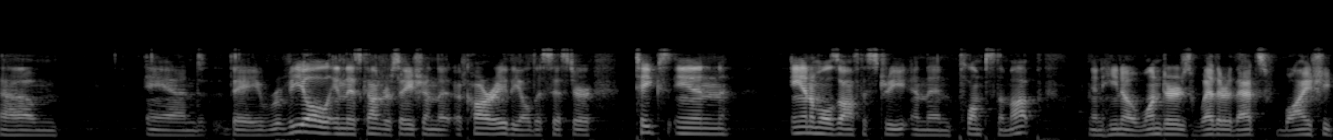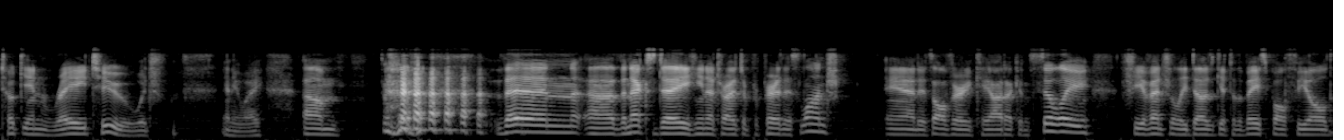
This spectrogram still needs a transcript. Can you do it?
Um, and they reveal in this conversation that Akari, the eldest sister, takes in animals off the street and then plumps them up. And Hina wonders whether that's why she took in Rei too, which, anyway. Um, then uh, the next day, Hina tries to prepare this lunch, and it's all very chaotic and silly. She eventually does get to the baseball field.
